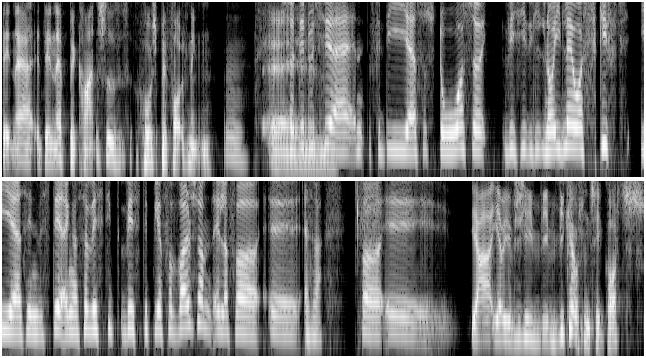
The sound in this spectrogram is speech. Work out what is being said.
den er, den er begrænset hos befolkningen. Mm. Så det du Øh, siger er, fordi I er så store, så hvis I, når I laver skift i jeres investeringer, så hvis, de, hvis det bliver for voldsomt, eller for, øh, altså, for øh, Ja, jeg vil sige, vi, vi kan jo sådan set godt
